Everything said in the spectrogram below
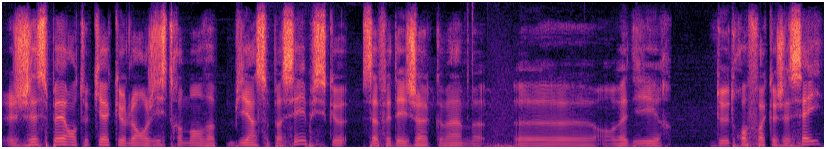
J'espère en tout cas que l'enregistrement va bien se passer puisque ça fait déjà quand même, euh, on va dire, deux trois fois que j'essaye.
